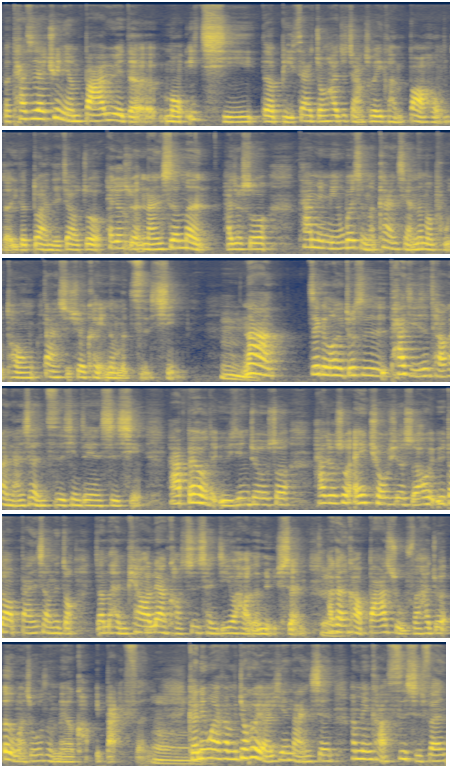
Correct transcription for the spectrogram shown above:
呃，他是在去年八月的某一期的比赛中，他就讲出一个很爆红的一个段子，叫做他就说男生们，他就说他明明为什么看起来那么普通，但是却可以那么自信。嗯，那。这个东西就是他其实调侃男生很自信这件事情，他背后的语境就是说，他就说，哎，求学的时候会遇到班上那种长得很漂亮、考试成绩又好的女生，他可能考八十五分，他就会扼腕说，为什么没有考一百分？嗯，可另外一方面就会有一些男生，他明明考四十分，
